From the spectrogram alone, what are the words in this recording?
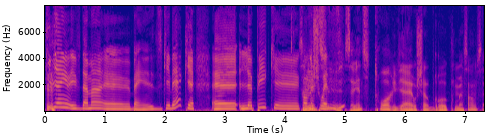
qui vient évidemment euh, ben, du Québec. Euh, que- Ça qu'on a choisi. Ça vient-tu de Trois-Rivières ou Sherbrooke? Me semble ça?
